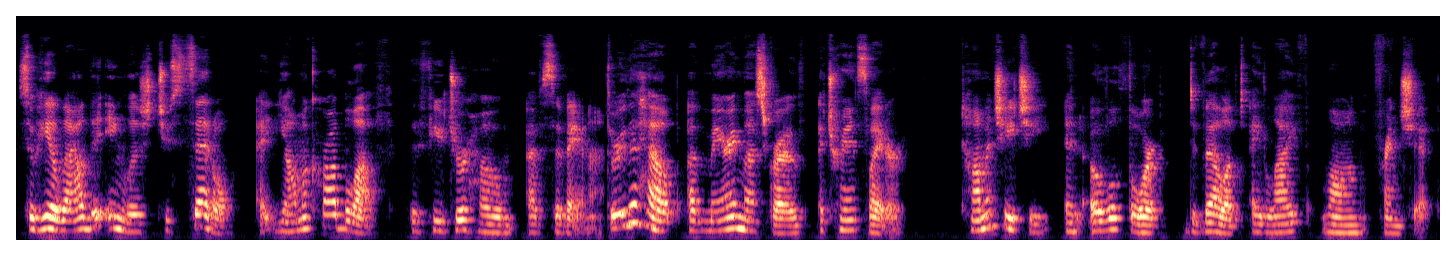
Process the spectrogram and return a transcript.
so he allowed the English to settle at Yamacraw Bluff, the future home of Savannah. Through the help of Mary Musgrove, a translator, Tomochichi and Oglethorpe developed a lifelong friendship.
